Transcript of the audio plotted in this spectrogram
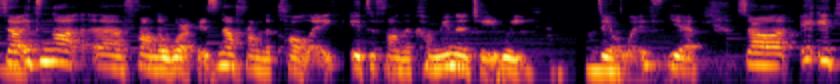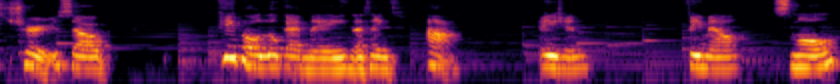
So it's not uh, from the work, it's not from the colleague, it's from the community we deal with. Yeah. So it, it's true. So people look at me, they think, ah, Asian, female, small,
